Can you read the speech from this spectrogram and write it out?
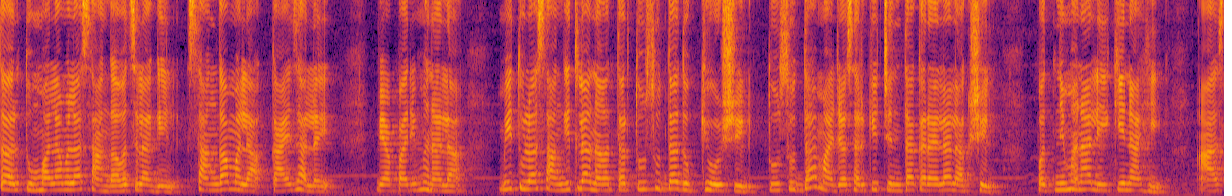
तर तुम्हाला मला सांगावंच लागेल. सांगा मला काय झालंय? व्यापारी म्हणाला मी तुला सांगितलं ना तर तू सुद्धा दुःखी होशील. तू सुद्धा माझ्यासारखी चिंता करायला लागशील. पत्नी म्हणाली की नाही. आज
